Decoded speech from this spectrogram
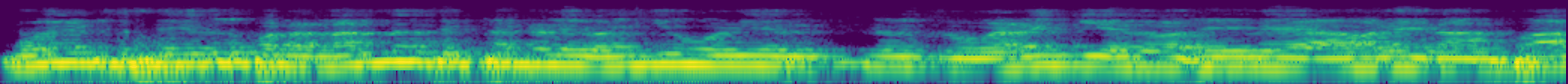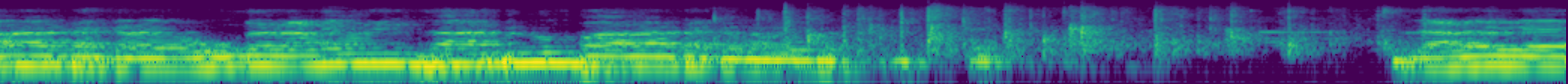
முயற்சி செய்து பல நல்ல திட்டங்களை வங்கி ஊழியர்களுக்கு வழங்கியது வகையிலே அவரை நான் பாராட்ட கடமை உங்கள் அனைவரின் சார்பிலும் பாராட்ட கடமை. இந்த அளவிலே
